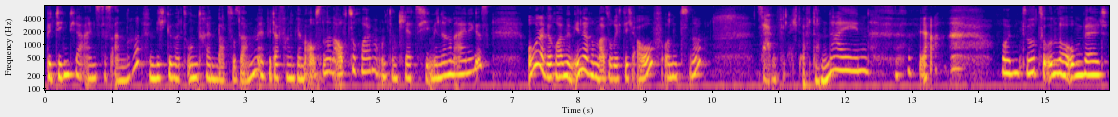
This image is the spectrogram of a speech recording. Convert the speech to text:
Bedingt ja eins das andere. Für mich gehört es untrennbar zusammen. Entweder fangen wir im Außen an aufzuräumen und dann klärt sich im Inneren einiges. Oder wir räumen im Inneren mal so richtig auf und ne, sagen vielleicht öfter Nein, ja, und so zu unserer Umwelt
